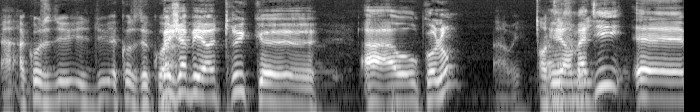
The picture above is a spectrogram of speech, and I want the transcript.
À, à cause du, du- à cause de quoi Mais j'avais un truc euh, à- au colon Ah oui. et on Antifruits. m'a dit euh,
